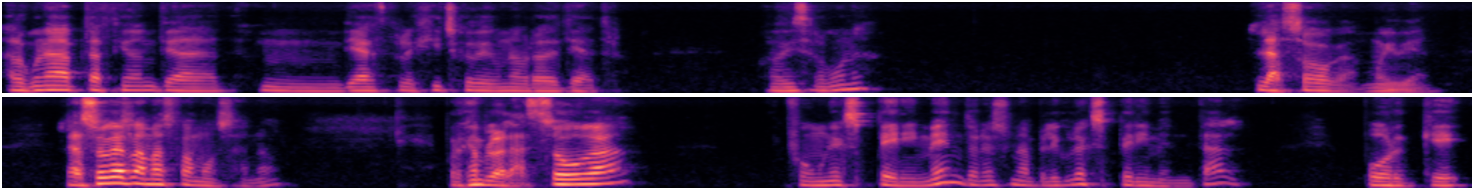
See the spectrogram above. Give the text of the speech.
¿Alguna adaptación de, mm, de Hitchcock de una obra de teatro? ¿Conocéis alguna? La soga, muy bien. La soga es la más famosa, ¿no? Por ejemplo, La soga fue un experimento, no es una película experimental, porque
